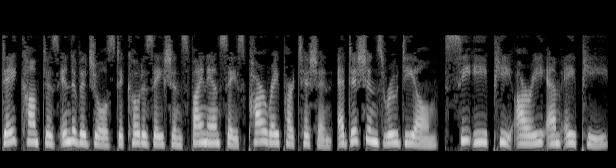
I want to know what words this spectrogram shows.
des comptes individuels de cotisations financées par répartition Editions Rue d'Ulm, CEPREMAP,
